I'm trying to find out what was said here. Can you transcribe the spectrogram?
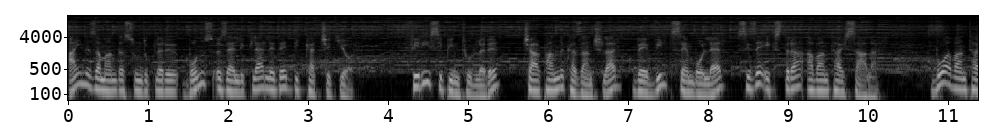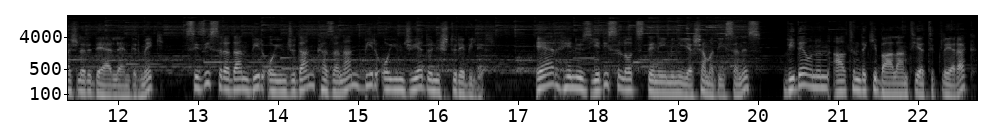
aynı zamanda sundukları bonus özelliklerle de dikkat çekiyor. Free spin turları, çarpanlı kazançlar ve wild semboller size ekstra avantaj sağlar. Bu avantajları değerlendirmek, sizi sıradan bir oyuncudan kazanan bir oyuncuya dönüştürebilir. Eğer henüz 7 slots deneyimini yaşamadıysanız, videonun altındaki bağlantıya tıklayarak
